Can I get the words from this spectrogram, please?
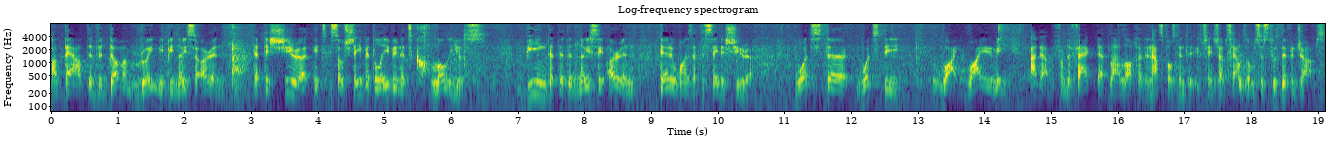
about the Vidomam Roin Mipinoisa that the Shira, it's so Shevet Levin, it's Klolius being that they're the Noise they're the ones that they say the Shira. What's the what's the why? Why? I mean, Adab, from the fact that La Locha, they're not supposed to exchange jobs, sounds almost as two different jobs.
